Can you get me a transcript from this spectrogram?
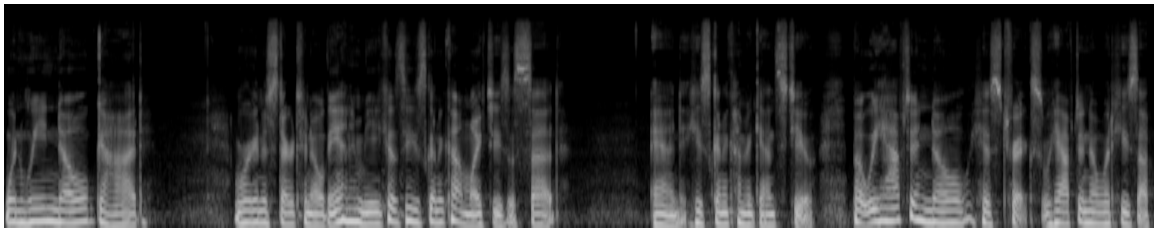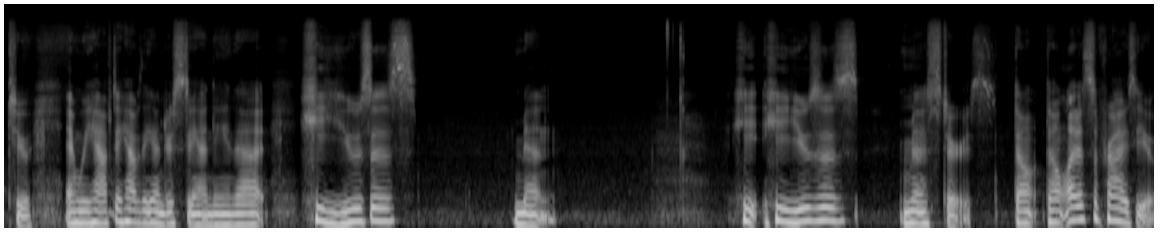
When we know God, we're going to start to know the enemy because he's going to come, like Jesus said, and he's going to come against you. But we have to know his tricks. We have to know what he's up to. And we have to have the understanding that he uses men. He, he uses ministers. Don't, don't let it surprise you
